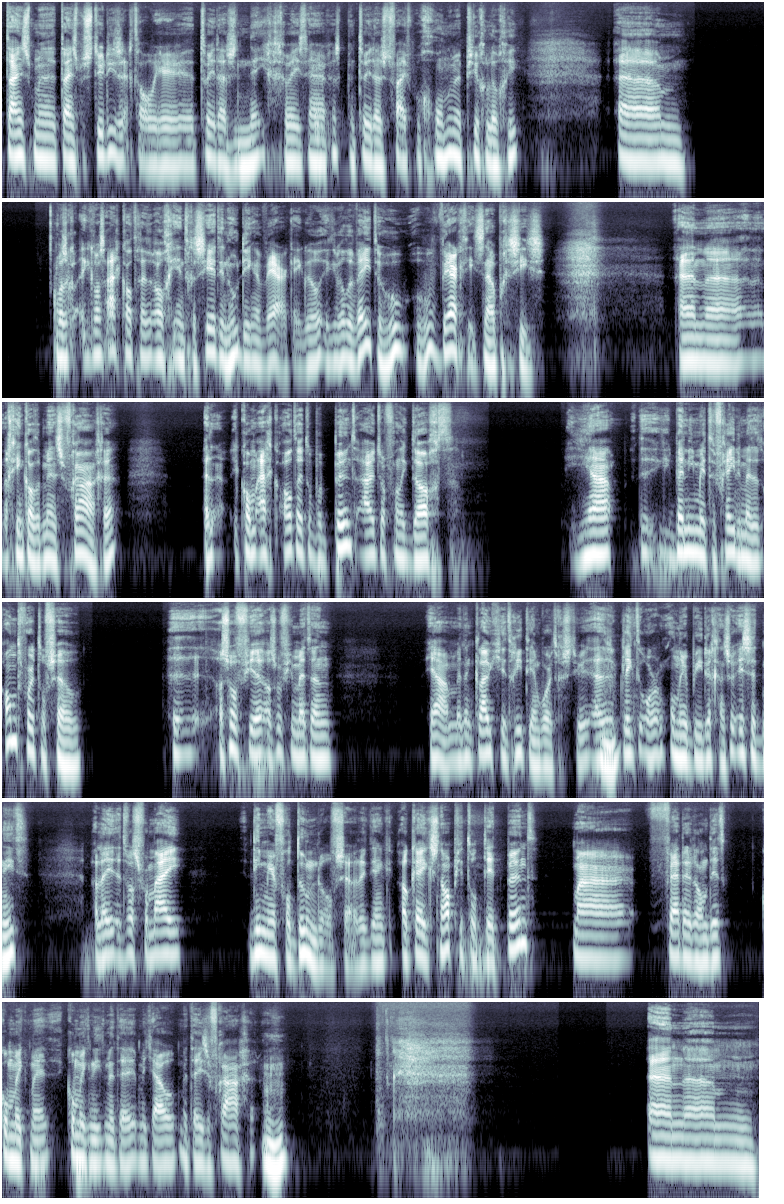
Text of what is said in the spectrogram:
tijdens, mijn, tijdens mijn studie, is echt alweer 2009 geweest ergens. Ik ben 2005 begonnen met psychologie. Ehm, was ik, ik was eigenlijk altijd al geïnteresseerd in hoe dingen werken. Ik, wil, ik wilde weten hoe, hoe werkt iets nou precies. En eh, dan ging ik altijd mensen vragen. En ik kwam eigenlijk altijd op een punt uit waarvan ik dacht... Ja, ik ben niet meer tevreden met het antwoord of zo. Eh, alsof, je, alsof je met een, ja, met een kluitje het riet in wordt gestuurd. En Mhm. dat klinkt on- oneerbiedig en zo is het niet. Alleen het was voor mij niet meer voldoende of zo. Dat ik denk, oké, ik snap je tot dit punt. Maar verder dan dit kom ik, met, kom ik niet met, de- met jou met deze vragen. Mhm. En ehm,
